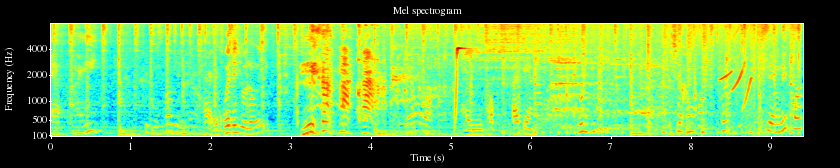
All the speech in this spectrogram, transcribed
แอบไหนคือกูซ่อนอยู่เนี่ยใช่เดี๋ยวกูจะอยู่ตรงนี้ไอ้ท็อปใต้เตียงอุ้ยเชื่อเขาก่อนเฮ้ยเสียงลิฟต์มา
